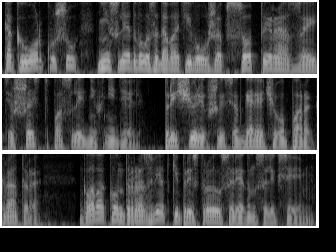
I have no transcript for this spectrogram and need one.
как и Оркусу не следовало задавать его уже в сотый раз за эти шесть последних недель. Прищурившись от горячего пара кратера, глава контрразведки пристроился рядом с Алексеем.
